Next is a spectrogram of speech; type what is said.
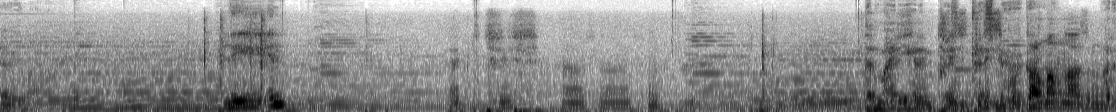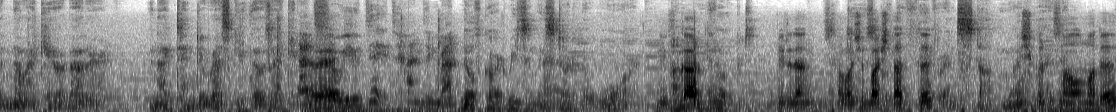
Very well. The in- mighty have Tris- imprisoned kurtarmam lazım. but I know I care about her, and I tend to rescue those I can. and Evet. so you did, handing Rat. Nilfgaard recently started a war. Nilfgaard'ın Unprovoked. birden savaşı başlattı. and stop Kışkırtma olmadı.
